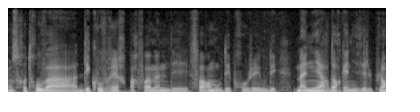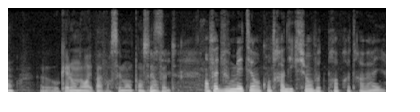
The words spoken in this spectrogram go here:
on se retrouve à découvrir parfois même des formes ou des projets ou des manières d'organiser le plan euh, auxquelles on n'aurait pas forcément pensé, en fait. En fait, vous mettez en contradiction votre propre travail,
